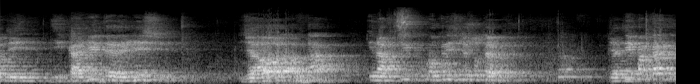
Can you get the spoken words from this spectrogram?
ότι η καλύτερη λύση για όλα αυτά είναι αυτή που προκρίθηκε στο τέλος. Γιατί είπα κάτι,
